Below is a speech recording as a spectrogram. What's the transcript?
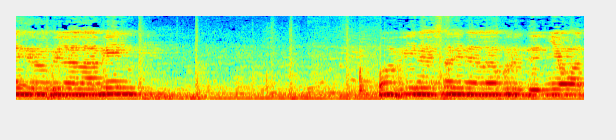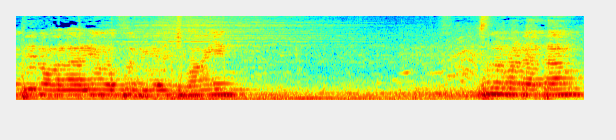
Alhamdulillahirabbil alamin. Wa bi nasta'in ala dunya wa din wa ala alihi wa. Selamat datang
